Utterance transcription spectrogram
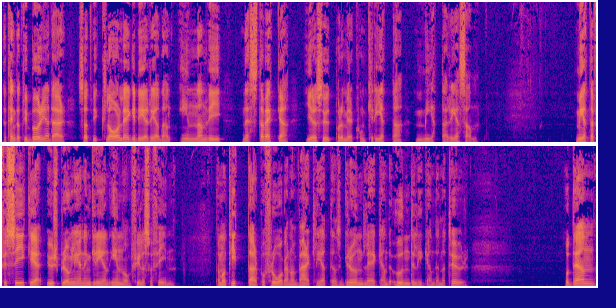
Jag tänkte att vi börjar där så att vi klarlägger det redan innan vi nästa vecka ger oss ut på den mer konkreta metaresan. Metafysik är ursprungligen en gren inom filosofin där man tittar på frågan om verklighetens grundläggande underliggande natur. Och den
